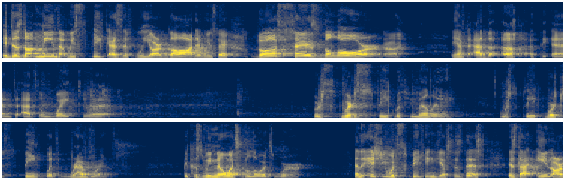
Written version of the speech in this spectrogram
It does not mean that we speak as if we are God and we say, Thus says the Lord. You have to add the uh at the end to add some weight to it. We're, we're to speak with humility, we're, speak, we're to speak with reverence because we know it's the Lord's word. And the issue with speaking gifts is this is that in our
